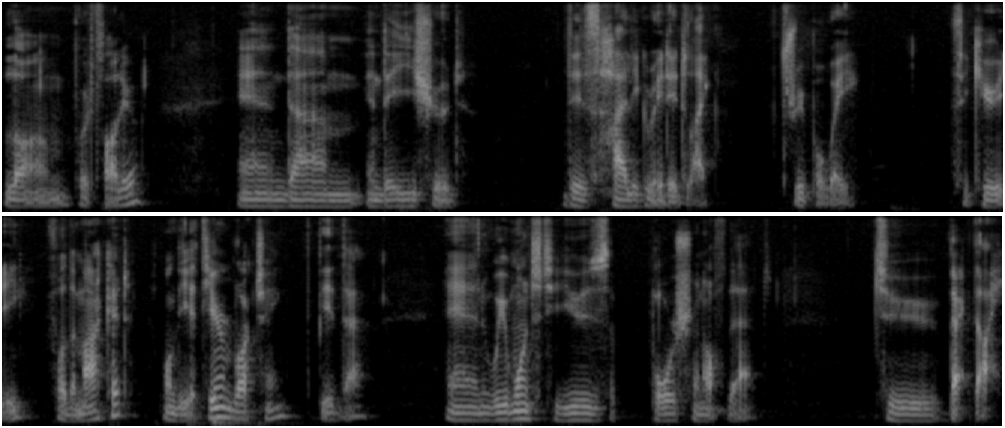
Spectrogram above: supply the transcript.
loan portfolio, and um, and they issued this highly graded like triple A security for the market on the Ethereum blockchain did that. And we want to use a portion of that to back DAI.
